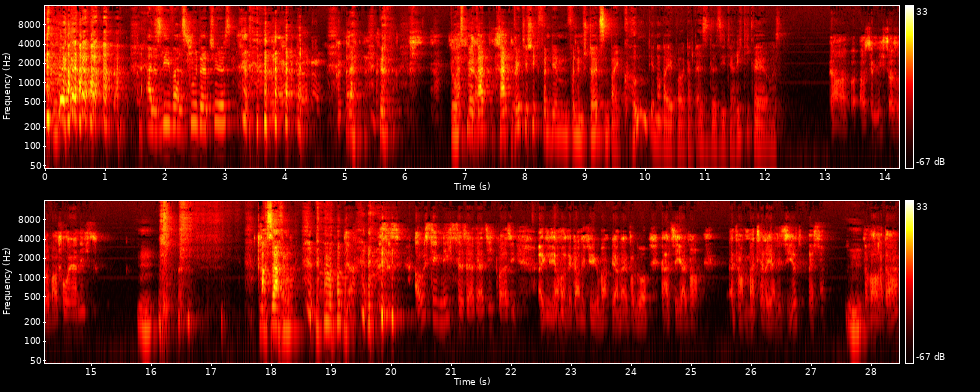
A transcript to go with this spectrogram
Alles Liebe, alles Gute, tschüss. Nacht. Du hast mir gerade gerade ein Bild geschickt von dem, von dem stolzen Balkon, den er da gebaut hat. Also der sieht ja richtig geil aus. Ja, aus dem Nichts. Also da war vorher nichts. Mach Sachen. Ja, das ist aus dem Nichts. Also er hat sich quasi, eigentlich haben wir gar nicht viel gemacht. Wir haben einfach nur, er hat sich einfach, einfach materialisiert, weißt du? Da war er da.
